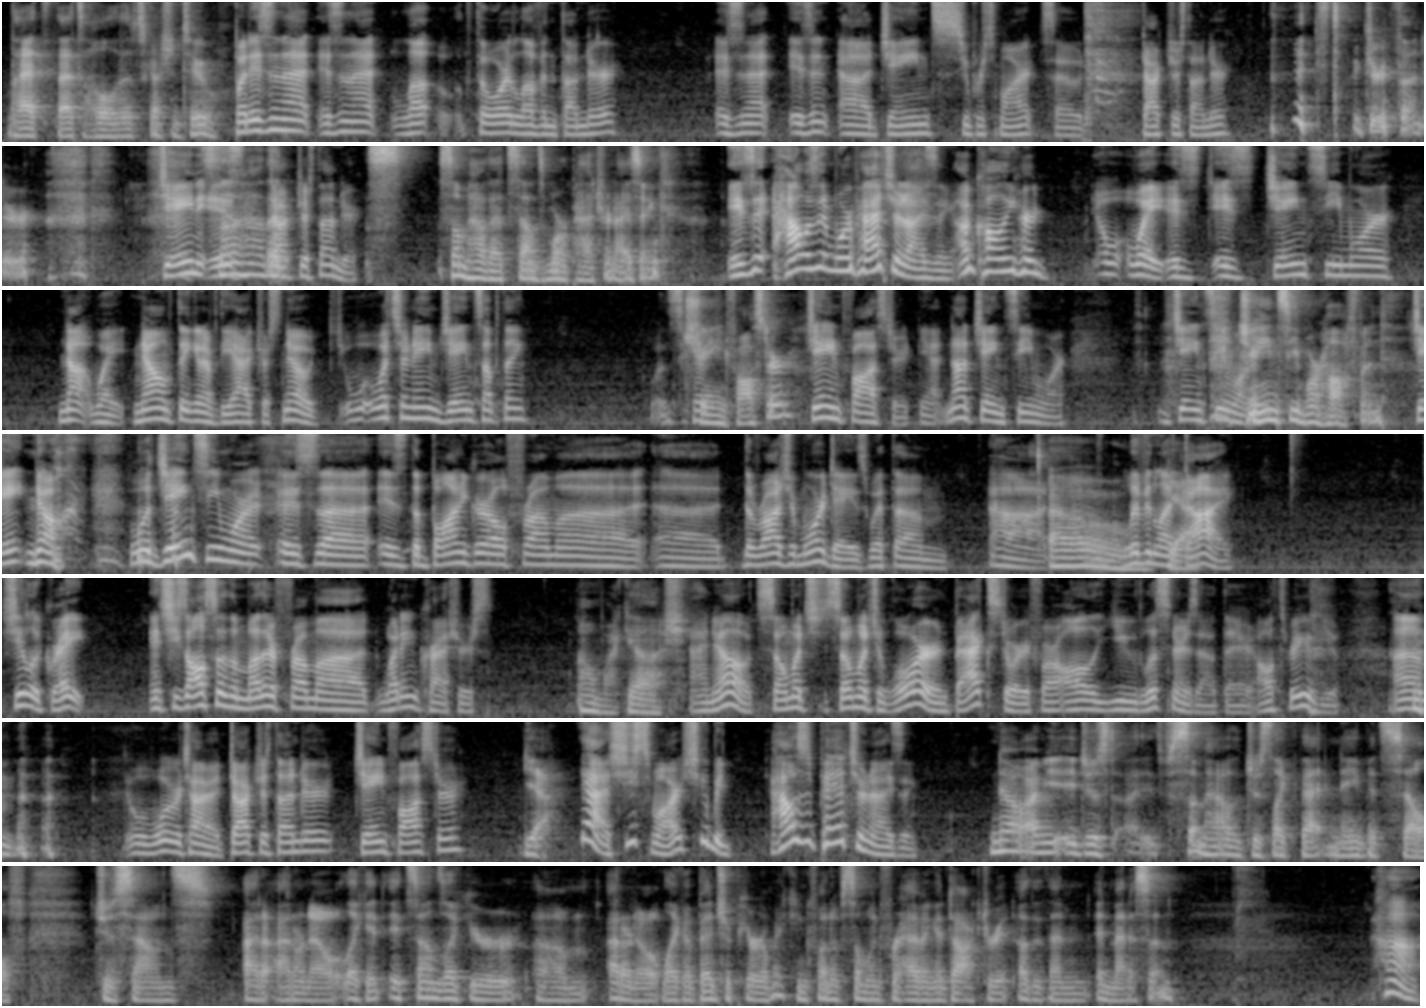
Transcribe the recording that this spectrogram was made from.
That's that's a whole discussion too. But isn't that isn't that Lo- Thor Love and Thunder? Isn't that isn't uh, Jane super smart? So Doctor Thunder. it's Doctor Thunder. Jane is Somehow Doctor Thunder. S- somehow that sounds more patronizing. Is it? How is it more patronizing? I'm calling her. Oh, wait, is is Jane Seymour? Not wait. Now I'm thinking of the actress. No, what's her name? Jane something. Jane Foster, Jane Foster. Yeah, not Jane Seymour. Jane Seymour. Jane Seymour Hoffman. Jane. No, well, Jane Seymour is uh is the Bond girl from uh uh the Roger Moore days with um uh Oh, Live and Let yeah. Die. She looked great, and she's also the mother from uh Wedding Crashers. Oh my gosh. I know so much so much lore and backstory for all you listeners out there, all three of you. Um, what were we talking about? Doctor Thunder, Jane Foster. Yeah. Yeah, she's smart. She could be. How is it patronizing? No, I mean it just it somehow just like that name itself just sounds I don't, I don't know like it, it sounds like you're um I don't know like a Ben Shapiro making fun of someone for having a doctorate other than in medicine. Huh.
